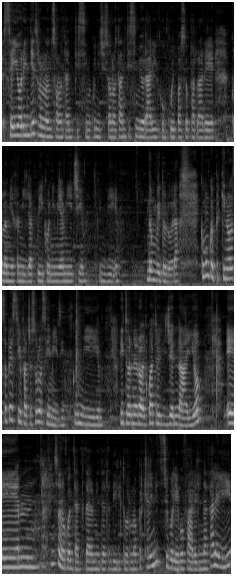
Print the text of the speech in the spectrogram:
6 eh, ore indietro non sono tantissime, quindi ci sono tantissimi orari con cui posso parlare con la mia famiglia qui, con i miei amici, quindi non vedo l'ora. Comunque per chi non lo sapesse io faccio solo 6 mesi, quindi ritornerò il 4 di gennaio e um, alla fine sono contenta della mia data di ritorno perché all'inizio volevo fare il Natale lì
